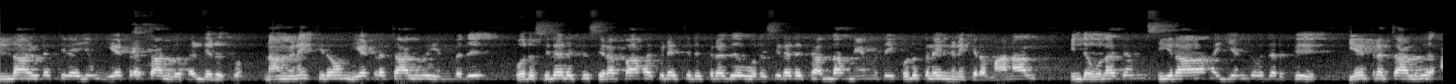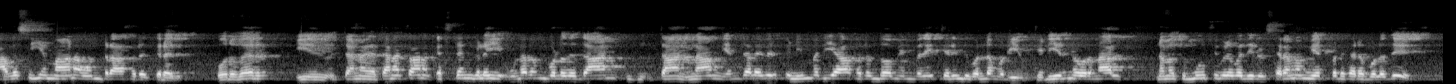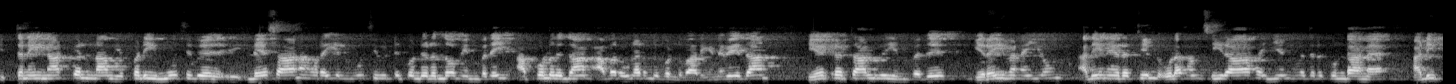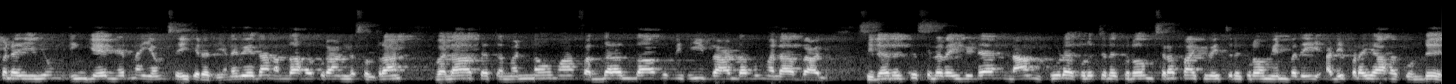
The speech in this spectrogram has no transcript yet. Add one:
எல்லா இடத்திலேயும் ஏற்றத்தாழ்வுகள் இருக்கும். நாம் நினைக்கிறோம் ஏற்றத்தாழ்வு என்பது ஒரு சிலருக்கு சிறப்பாக கிடைத்திருக்கிறது ஒரு சிலருக்கு அல்லாஹ் நியமத்தை கொடுக்கலைன்னு நினைக்கிறோம். ஆனால் இந்த உலகம் சீராக இயங்குவதற்கு ஏற்றத்தாழ்வு அவசியமான ஒன்றாக இருக்கிறது. ஒருவர் தன தனக்கான கஷ்டங்களை உணரும் பொழுதுதான் தான் நாம் எந்த அளவிற்கு நிம்மதியாக இருந்தோம் என்பதை தெரிந்து கொள்ள முடியும். திடீர்னு ஒரு நாள் நமக்கு மூச்சு விடுவதில் சிரமம் ஏற்படுகிற பொழுது இத்தனை நாட்கள் நாம் எப்படி மூச்சு லேசான முறையில் மூச்சு விட்டு கொண்டிருந்தோம் என்பதை அப்பொழுதுதான் அவர் உணர்ந்து கொள்வார். எனவேதான் ஏற்றத்தாழ்வு என்பது இறைவனையும் அதே நேரத்தில் உலகம் சீராக இயங்குவதற்குண்டான அடிப்படையையும் இங்கே நிர்ணயம் செய்கிறது. எனவேதான் அல்லாஹ் குரான்ல சொல்றான் வலா தத்த மன்னோமா பிஹி பாலஹும் அலா பால். சிலருக்கு சிலரை விட நாம் கூட கொடுத்திருக்கிறோம் சிறப்பாக்கி வைத்திருக்கிறோம் என்பதை அடிப்படையாக கொண்டு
